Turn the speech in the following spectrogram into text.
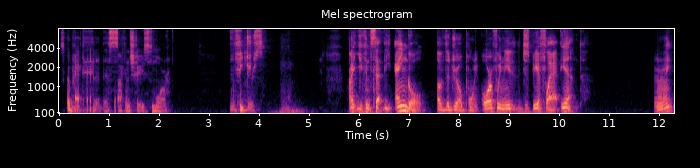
Let's go back to edit this so I can show you some more features. All right, you can set the angle of the drill point, or if we need it to just be a flat end. All right.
